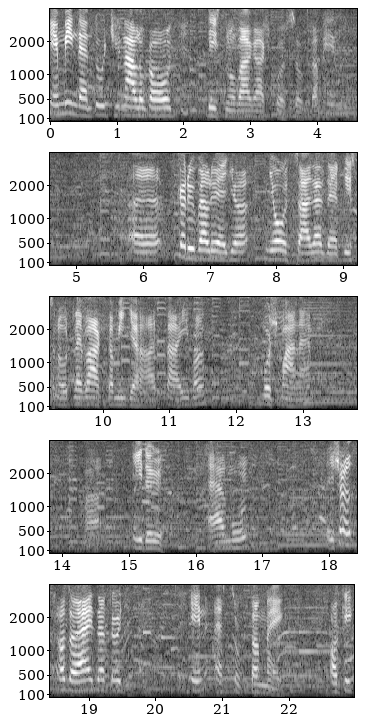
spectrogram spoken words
én mindent úgy csinálok, ahol disznóvágáskor szoktam. Én, körülbelül egy 800 ezer disznót levágtam így a háztáiba. Most már nem. A idő elmúlt. És az, az a helyzet, hogy én ezt szoktam meg. Akik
